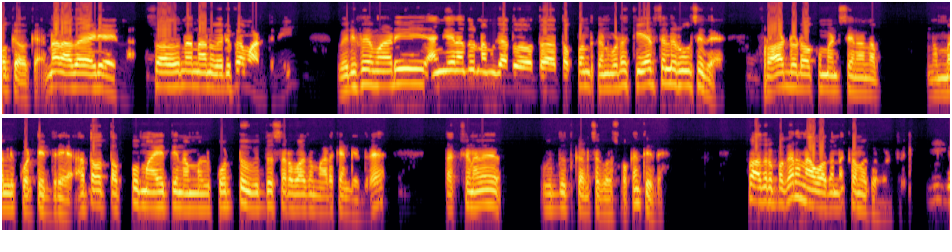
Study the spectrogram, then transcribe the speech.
ಓಕೆ ಓಕೆ ನಾನು ಅದು ಐಡಿಯಾ ಇಲ್ಲ. ಸೊ ಅದನ್ನ ನಾನು ವೆರಿಫೈ ಮಾಡ್ತೀನಿ. ವೆರಿಫೈ ಮಾಡಿ ಹಂಗೇನಾದ್ರು ನಮ್ಗೆ ಅದು ತಪ್ಪಂತ ಕಂಡ್ಬಿಡ ಕೆ ಎಸ್ ಎಲ್ ರೂಲ್ಸ್ ಇದೆ. ಫ್ರಾಡ್ ಡಾಕ್ಯುಮೆಂಟ್ಸ್ ಏನಾರ ನಮ್ಮಲ್ಲಿ ಕೊಟ್ಟಿದ್ರೆ ಅಥವಾ ತಪ್ಪು ಮಾಹಿತಿ ನಮ್ಮಲ್ಲಿ ಕೊಟ್ಟು ವಿದ್ಯುತ್ ಸರಬರಾಜು ಮಾಡ್ಕೊಂಡಿದ್ರೆ ತಕ್ಷಣವೇ ವಿದ್ಯುತ್ ಕಡಿತಗೊಳಿಸ್ಬೇಕಂತಿದೆ ಸೊ ಅದ್ರ ಪ್ರಕಾರ ನಾವು ಅದನ್ನ ಕ್ರಮ ತಗೊಳ್ತೀವಿ. ಈಗ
